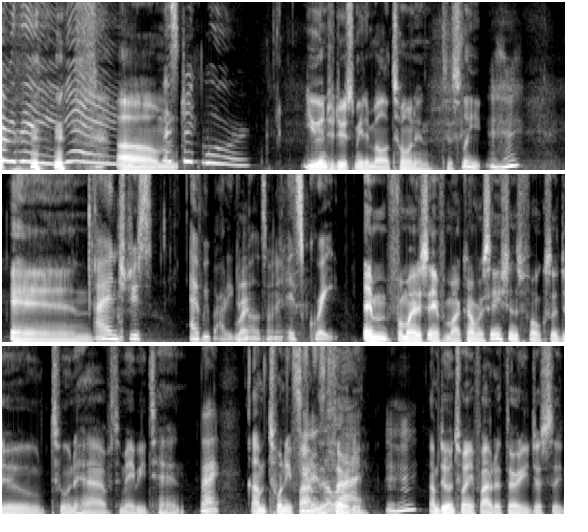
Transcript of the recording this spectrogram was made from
everything? Yay! Um, Let's drink more." you introduced me to melatonin to sleep, hmm and I introduced everybody to Right. melatonin. It's great. and from my understanding from my conversations, folks will do two and a half to maybe ten. Right. I'm 25 to 30. lot. hmm I'm doing 25 to 30 just to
